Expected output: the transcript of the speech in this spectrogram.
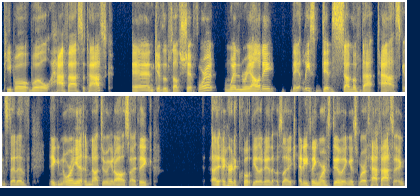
people will half-ass a task and give themselves shit for it when in reality they at least did some of that task instead of ignoring it and not doing it all. So I think I, I heard a quote the other day that was like, anything worth doing is worth half-assing.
